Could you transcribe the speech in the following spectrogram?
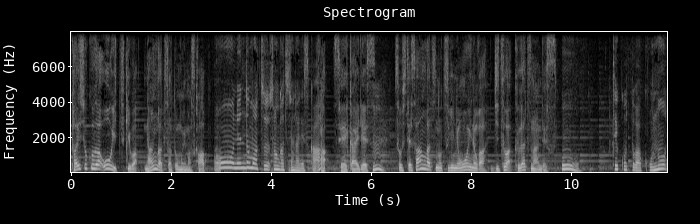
退職が多い月は何月だと思いますか？お年度末3月じゃないですか？あ正解です、うん、そして3月の次に多いのが実は9月なんです。おってことはこの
